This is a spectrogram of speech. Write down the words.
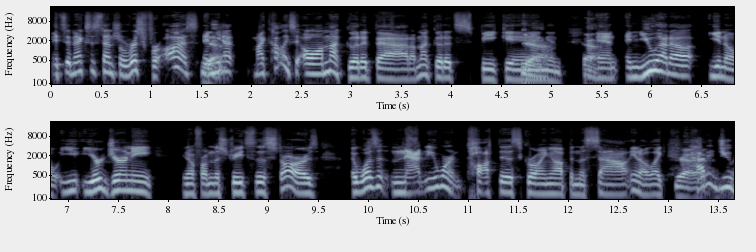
it's an existential risk for us. And yet my colleagues say, Oh, I'm not good at that. I'm not good at speaking. And and and you had a, you know, you, your journey, you know, from the streets to the stars. It wasn't that you weren't taught this growing up in the South, you know, like Yeah, how did you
